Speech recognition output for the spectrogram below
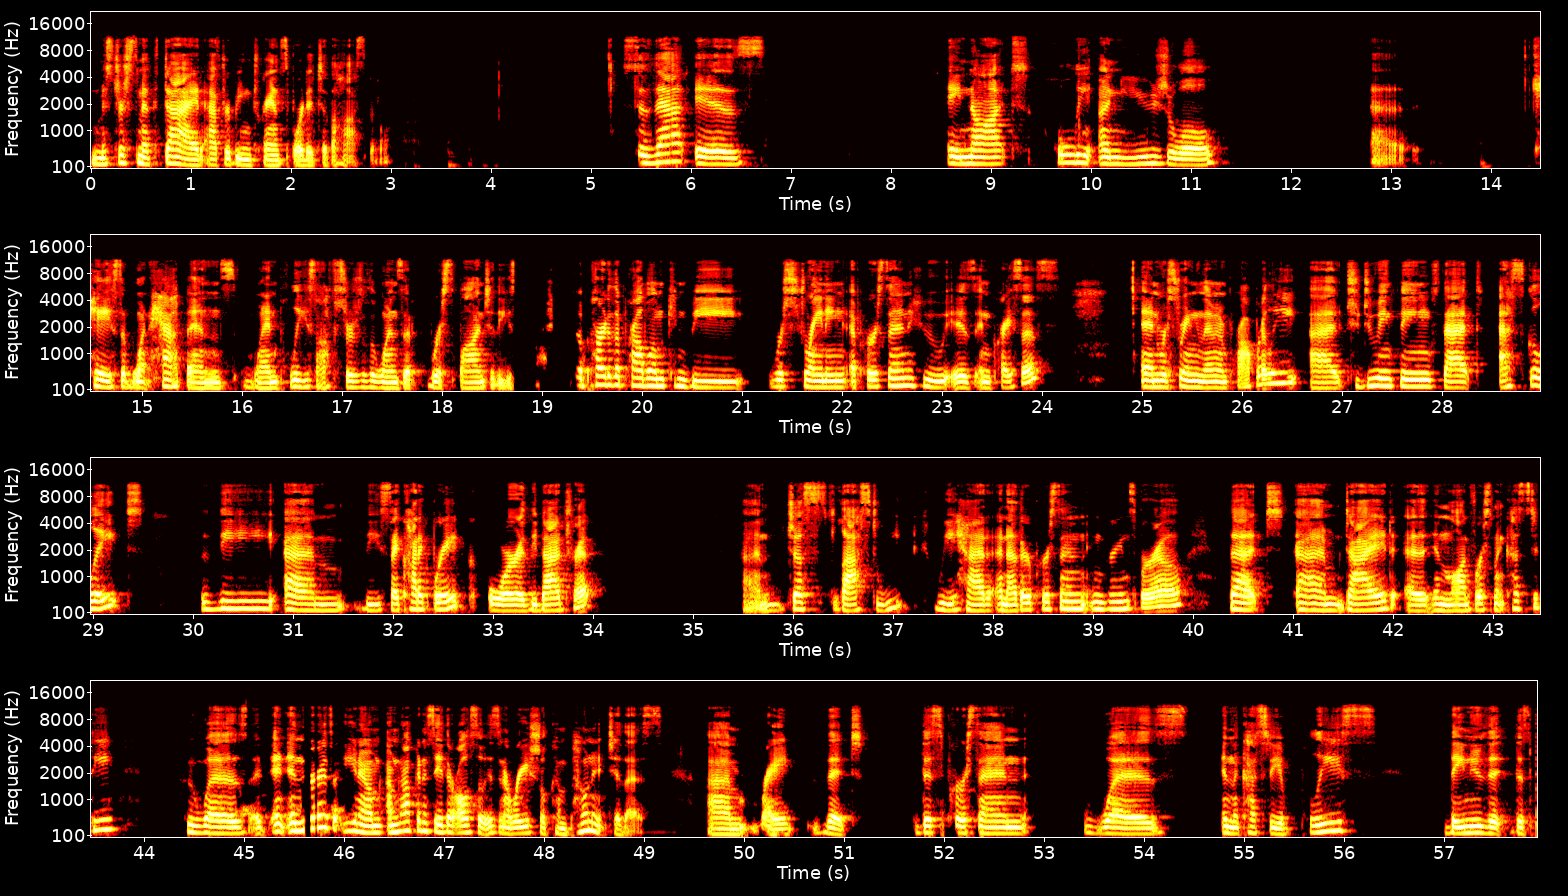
Mr. Smith died after being transported to the hospital. So that is a not wholly unusual uh, case of what happens when police officers are the ones that respond to these. So part of the problem can be restraining a person who is in crisis and restraining them improperly uh, to doing things that escalate the um, the psychotic break or the bad trip. Um, just last week, we had another person in Greensboro that um, died uh, in law enforcement custody who was, and, and there is, you know, I'm, I'm not going to say there also isn't a racial component to this, um, right? That this person was in the custody of police. They knew that this,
